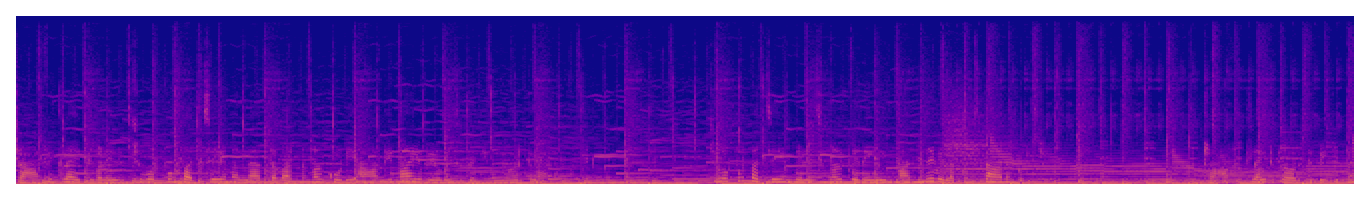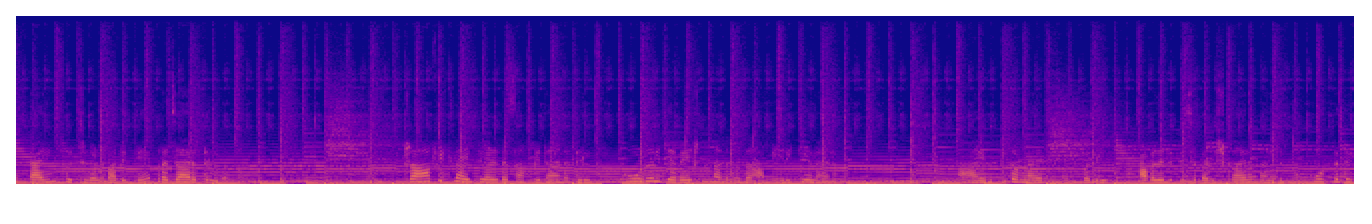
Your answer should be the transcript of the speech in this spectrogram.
ട്രാഫിക് ലൈറ്റുകളിൽ ചുവപ്പും പച്ചയും അല്ലാത്ത വർണങ്ങൾ കൂടി ആദ്യമായി ഉപയോഗിച്ചത് ന്യൂയോർക്കിലാണ്. പച്ചയും വെളിച്ചങ്ങൾക്കിടയിൽ മഞ്ഞ വിളക്കും സ്ഥാനം പിടിച്ചു. ട്രാഫിക് ലൈറ്റ് പ്രവർത്തിപ്പിക്കുന്ന ടൈം സ്വിച്ചുകൾ പതുക്കെ പ്രചാരത്തിൽ വന്നു. ട്രാഫിക് ലൈറ്റുകളുടെ സംവിധാനത്തിൽ കൂടുതൽ ഗവേഷണം നടന്നത് അമേരിക്കയിലാണ്. ആയിരത്തി തൊള്ളായിരത്തി മുപ്പതിൽ അവതരിപ്പിച്ച പരിഷ്കാരമായിരുന്നു കൂട്ടത്തിൽ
